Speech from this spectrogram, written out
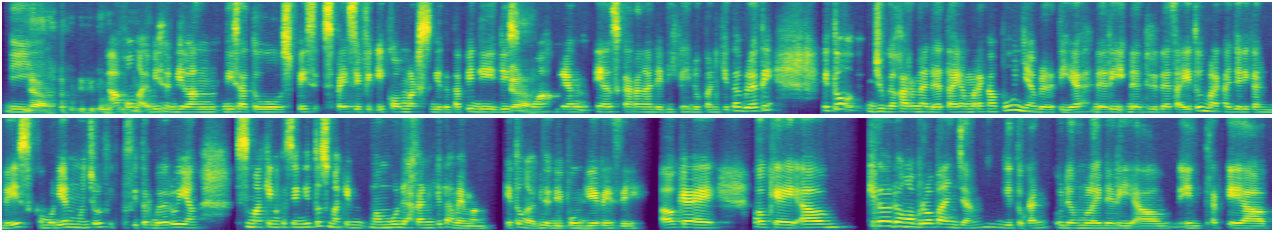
di ya, fitur -fitur aku nggak bisa bilang di satu spesifik e-commerce gitu, tapi di di ya. semua yang yang sekarang ada di kehidupan kita berarti itu juga karena data yang mereka punya berarti ya dari dari data itu mereka jadikan base, kemudian muncul fitur-fitur baru yang semakin ke sini tuh semakin memudahkan kita memang itu nggak bisa dipungkiri sih. Oke, okay. oke. Okay. Um, kita udah ngobrol panjang gitu kan, udah mulai dari um, inter, ya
